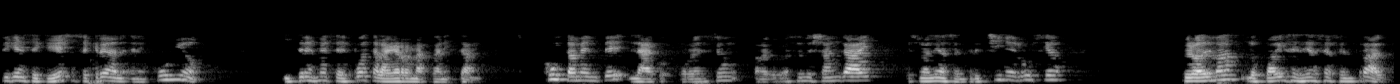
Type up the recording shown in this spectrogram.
Fíjense que eso se crea en, en junio y tres meses después está la guerra en Afganistán justamente la Organización para la Cooperación de Shanghái es una alianza entre China y Rusia, pero además los países de Asia Central,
